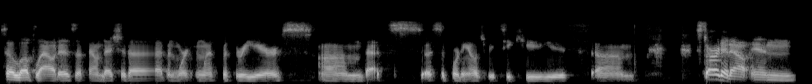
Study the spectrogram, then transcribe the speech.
So Love Loud is a foundation that I've been working with for three years. Um, that's uh, supporting LGBTQ youth. Um, started out in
